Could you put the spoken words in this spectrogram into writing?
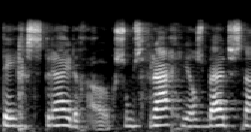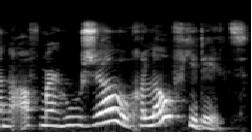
tegenstrijdig ook. Soms vraag je je als buitenstaander af, maar hoezo geloof je dit?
